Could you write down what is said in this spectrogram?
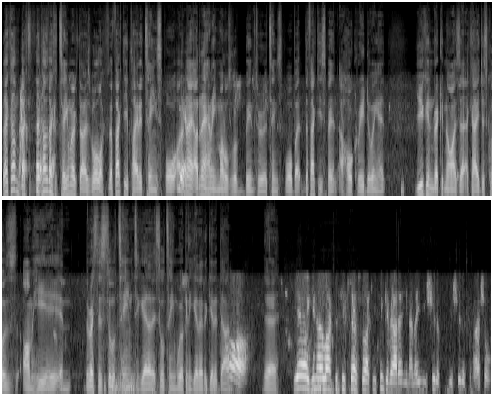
That comes back to that comes back to teamwork though as well. Like the fact that you played a team sport. I don't know. I don't know how many models would have been through a team sport, but the fact you spent a whole career doing it, you can recognise that. Okay, just because I'm here and the rest, there's still a team together. There's still a team working together to get it done. Oh, Yeah. yeah, you know, like the success, like you think about it, you know, they, you shoot a you shoot a commercial,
